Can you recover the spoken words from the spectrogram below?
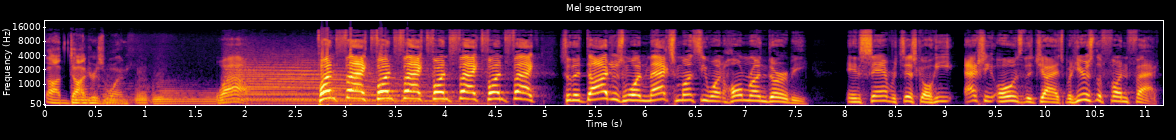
Uh, Dodgers won. Wow. Fun fact, fun fact, fun fact, fun fact. So the Dodgers won. Max Muncy won home run derby in San Francisco. He actually owns the Giants. But here's the fun fact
